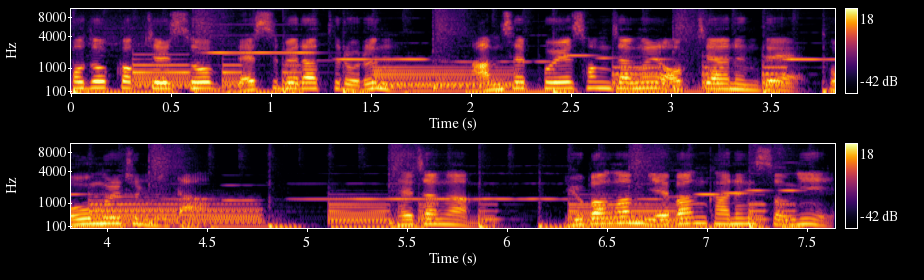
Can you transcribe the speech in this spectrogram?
포도 껍질 속 레스베라트롤은 암세포의 성장을 억제하는 데 도움을 줍니다. 대장암, 유방암 예방 가능성이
